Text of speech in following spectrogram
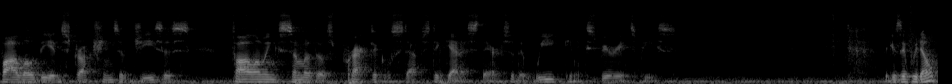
follow the instructions of Jesus, following some of those practical steps to get us there so that we can experience peace. Because if we don't,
